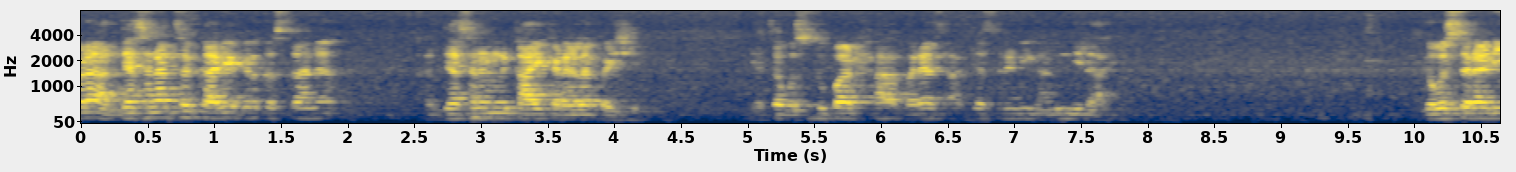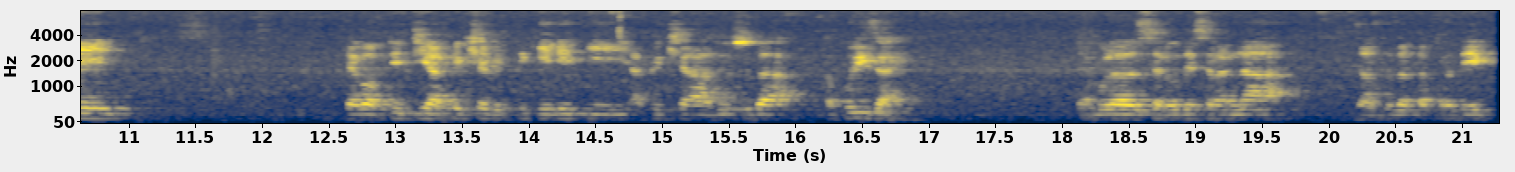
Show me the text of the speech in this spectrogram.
पण अध्यासनाचं कार्य करत असताना अध्यासनानं काय करायला पाहिजे? याचा वस्तुपाठ हा बऱ्याच अध्यासनांनी घालून दिला आहे. गवसरांनी त्या बाबतीत जी अपेक्षा व्यक्त केली ती अपेक्षा अजूनसुद्धा अपुरीच आहे. त्यामुळं सर्वोदय सरांना जाता जाता परत एक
